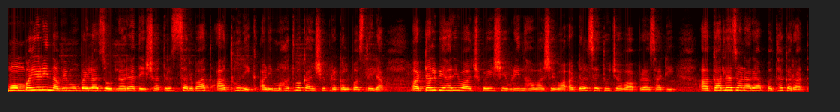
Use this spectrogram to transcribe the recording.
मुंबई आणि नवी मुंबईला जोडणाऱ्या देशातील सर्वात आधुनिक आणि महत्त्वाकांक्षी प्रकल्प असलेल्या अटल बिहारी वाजपेयी शिवडी न्हावा शेवा अटल सेतूच्या वापरासाठी आकारल्या जाणाऱ्या पथकरात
